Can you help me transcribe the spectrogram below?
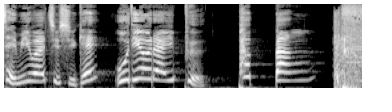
재미와 지식의 오디오 라이프. 팟빵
